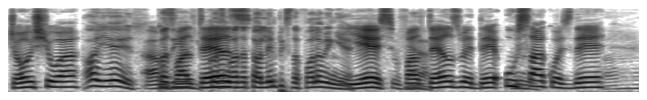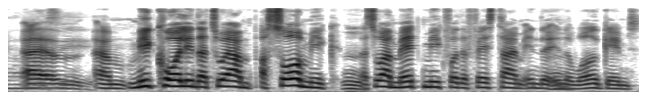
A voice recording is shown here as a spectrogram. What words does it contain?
Joshua. oh yes. um, Because he, 'cause he Valdez. was at the Olympics the following year. Yes, Valdez were there. Usyk was there. Um, um, Mick Conlan. That's where I'm, I saw Mick. That's where I met Mick for the first time in the in the World Games.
